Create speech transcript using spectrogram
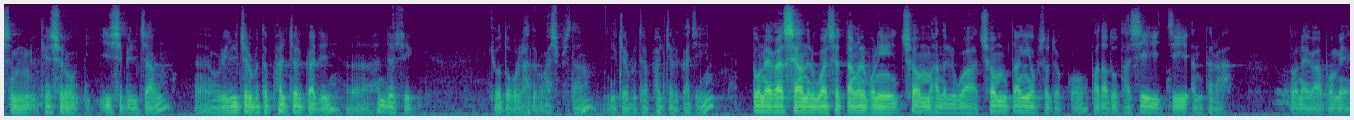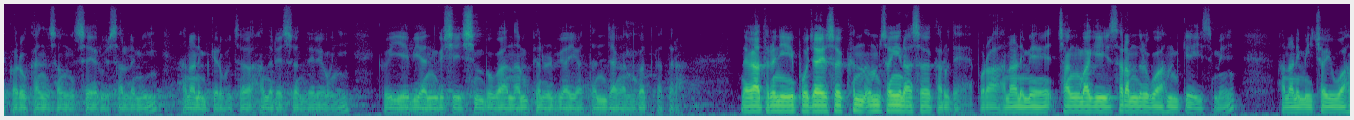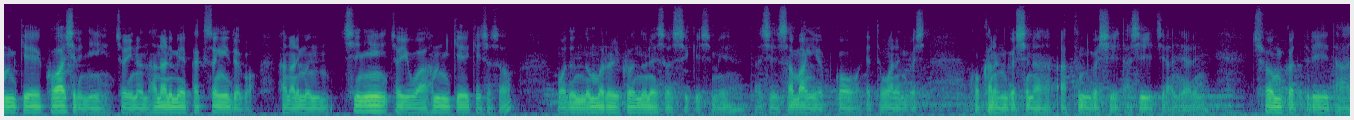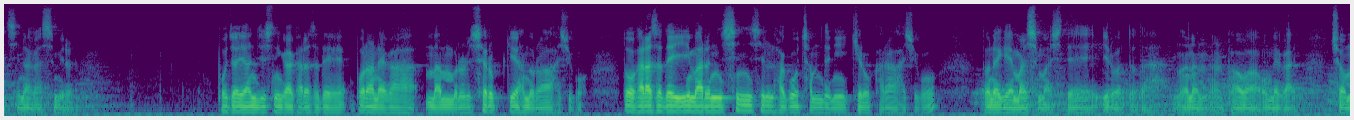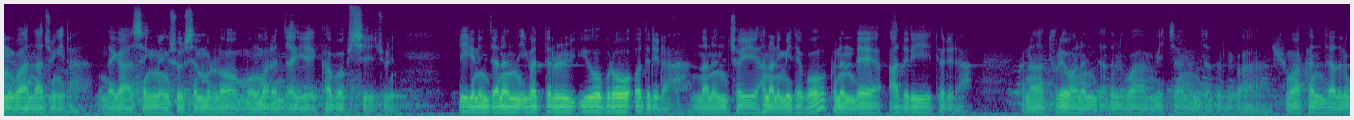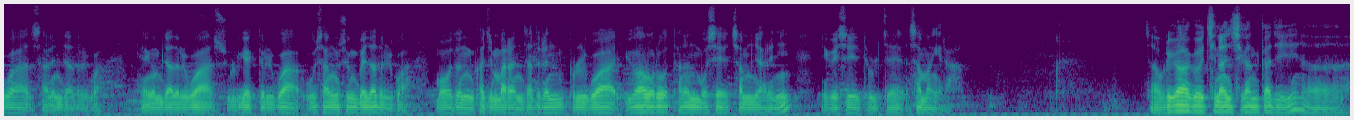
말씀 계시록 21장 우리 1절부터 8절까지 한 절씩 교독을 하도록 하십시다. 1절부터 8절까지 또 내가 새 하늘과 새 땅을 보니 처음 하늘과 처음 땅이 없어졌고 바다도 다시 있지 않더라. 또 내가 봄에 거룩한 성새 예루살렘이 하나님께로부터 하늘에서 내려오니 그 예비한 것이 신부가 남편을 위하여 단장한 것 같더라. 내가 들으니 보좌에서 큰 음성이 나서 가로되 보라 하나님의 장막이 사람들과 함께 있음에 하나님이 저희와 함께 거하시리니 저희는 하나님의 백성이 되고 하나님은 친히 저희와 함께 계셔서 모든 눈물을 그 눈에서 씻기심에 다시 사망이 없고 애통하는 것이 곡하는 것이나 아픈 것이 다시 있지 아니하리니 처음 것들이 다 지나갔음이라 보좌에 앉으시니가 가라사대 보라 내가 만물을 새롭게 하노라 하시고 또 가라사대 이 말은 신실하고 참되니 기록하라 하시고 또 내게 말씀하시되 이루었도다. 너는 알파와 오메가 처음과 나중이라. 내가 생명수 샘물로 목마른 자에게 값없이 주니 이기는 자는 이것들을 유업으로 얻으리라. 나는 저희 하나님이 되고 그는 내 아들이 되리라 그러나 두려워하는 자들과 믿지 않는 자들과 흉악한 자들과 살인자들과 행음자들과 술객들과 우상 숭배자들과 모든 거짓말한 자들은 불과 유황으로 타는 못에 참여하리니 이것이 둘째 사망이라. 자, 우리가 그 지난 시간까지 어,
